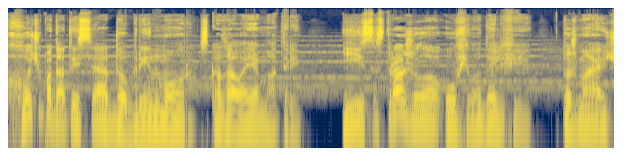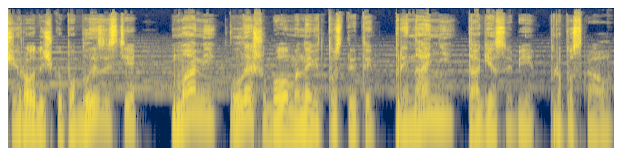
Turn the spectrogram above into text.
Хочу податися до Брін Мор, сказала я матері. Її сестра жила у Філадельфії, тож, маючи родичку поблизості, мамі легше було мене відпустити. Принаймні, так я собі припускала.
